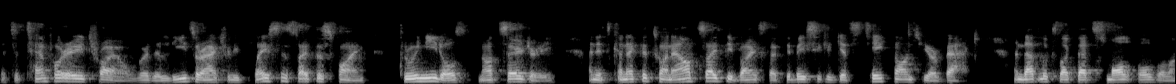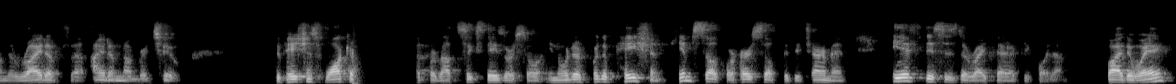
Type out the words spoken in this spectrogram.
It's a temporary trial where the leads are actually placed inside the spine through needles, not surgery, and it's connected to an outside device that basically gets taped onto your back. And that looks like that small oval on the right of the item number two. The patients walk for about six days or so in order for the patient himself or herself to determine if this is the right therapy for them. By the way,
